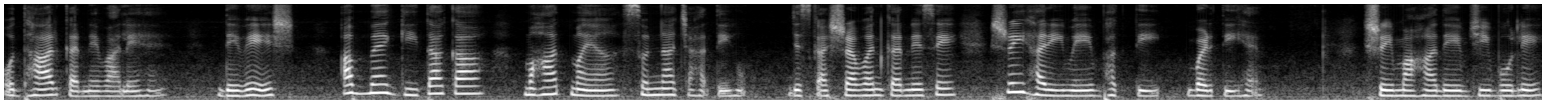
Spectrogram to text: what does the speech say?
उद्धार करने वाले हैं। देवेश, अब मैं गीता का महात्मय सुनना चाहती हूँ, जिसका श्रवण करने से श्री हरि में भक्ति बढ़ती है। श्री महादेव जी बोले,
